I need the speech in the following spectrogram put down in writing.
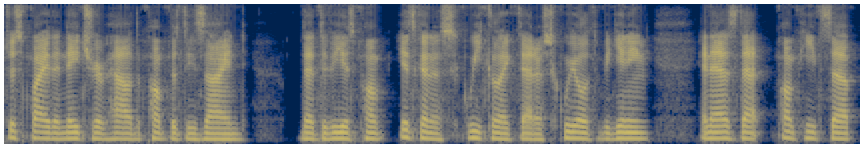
just by the nature of how the pump is designed, that the VS pump is going to squeak like that or squeal at the beginning. And as that pump heats up,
